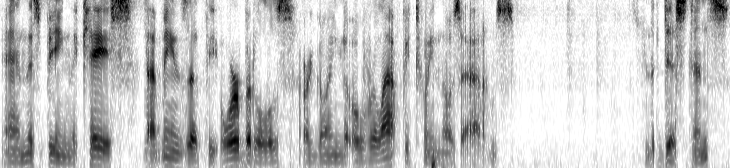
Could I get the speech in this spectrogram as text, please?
And this being the case, that means that the orbitals are going to overlap between those atoms. The distance,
